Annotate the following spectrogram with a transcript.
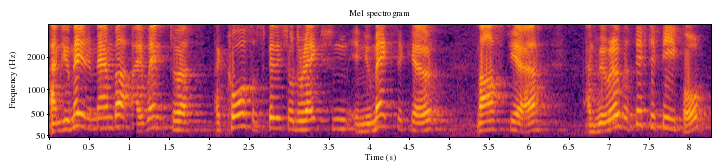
And you may remember I went to a, a course of spiritual direction in New Mexico last year, and we were over 50 people,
